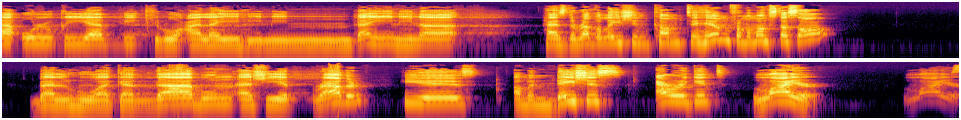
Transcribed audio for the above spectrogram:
ألقي الذكر عليه من بيننا Has the revelation come to him from amongst us all? Rather, he is a mendacious, arrogant liar. Liar.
